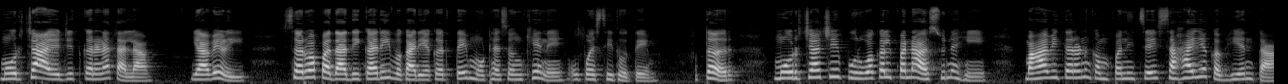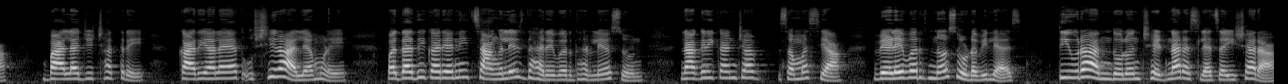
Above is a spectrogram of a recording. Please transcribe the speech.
मोर्चा आयोजित करण्यात आला. यावेळी सर्व पदाधिकारी व कार्यकर्ते मोठ्या संख्येने उपस्थित होते. तर मोर्चाची पूर्वकल्पना असूनही महावितरण कंपनीचे सहाय्यक अभियंता बालाजी छत्रे कार्यालयात उशिरा आल्यामुळे पदाधिकाऱ्यांनी चांगलेच धारेवर धरले असून नागरिकांच्या समस्या वेळेवर न सोडविल्यास तीव्र आंदोलन छेडणार असल्याचा इशारा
